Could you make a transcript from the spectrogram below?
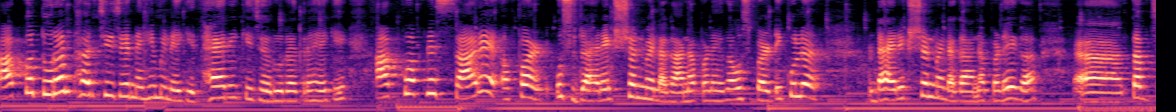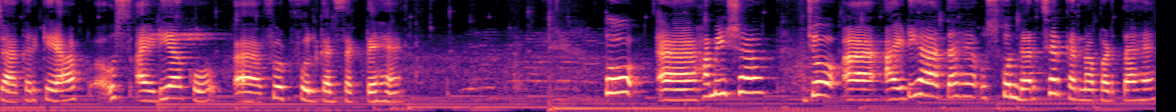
आपको तुरंत हर चीज़ें नहीं मिलेगी, धैर्य की ज़रूरत रहेगी। आपको अपने सारे एफर्ट उस डायरेक्शन में लगाना पड़ेगा, उस पर्टिकुलर डायरेक्शन में लगाना पड़ेगा तब जा कर के आप उस आइडिया को फ्रूटफुल कर सकते हैं। तो हमेशा जो आइडिया आता है उसको नर्चर करना पड़ता है।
